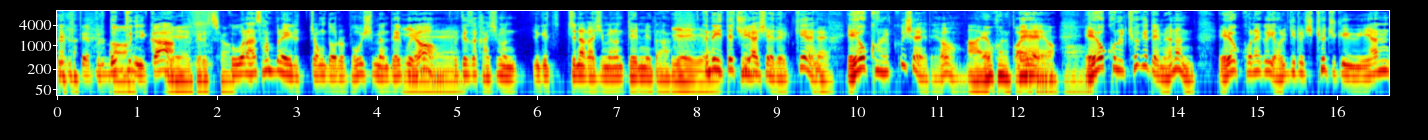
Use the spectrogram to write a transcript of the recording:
테일 파표는 높으니까. 어, 예, 그렇죠. 그건 한 3분의 1 정도를 보시면 되고요. 예. 그렇게 해서 가시면 이렇게 지나가시면 됩니다. 예, 예. 근데 이때 주의하셔야 될게 네. 에어컨을 끄셔야 돼요. 아, 에어컨은 꺼야 돼요. 어. 네. 에어컨을 켜게 되면은 에어컨 의 그 열기를 식혀주기 위한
